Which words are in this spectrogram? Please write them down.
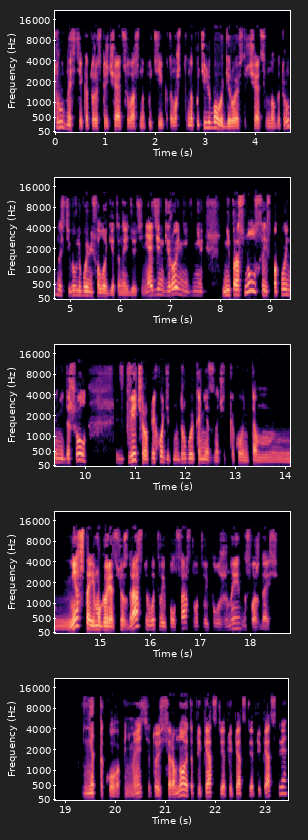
трудностей, которые встречаются у вас на пути, потому что на пути любого героя встречается много трудностей, вы в любой мифологии это найдете. Ни один герой не, не, не проснулся и спокойно не дошел, к вечеру приходит на другой конец, значит, какого-нибудь там места, ему говорят, все, здравствуй, вот твои полцарства, вот твои полжены, наслаждайся. Нет такого, понимаете? То есть все равно это препятствие, препятствие, препятствие,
